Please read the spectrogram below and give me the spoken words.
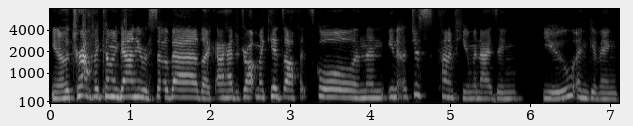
you know the traffic coming down here was so bad like i had to drop my kids off at school and then you know just kind of humanizing you and giving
